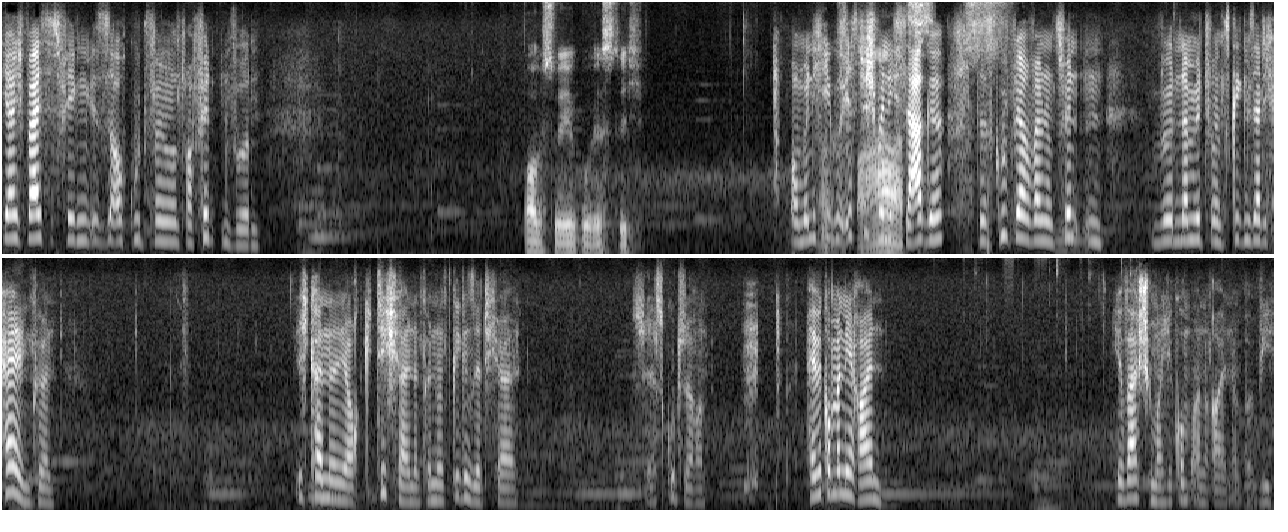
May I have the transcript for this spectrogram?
Ja, ich weiß, deswegen ist es auch gut, wenn wir uns mal finden würden. Boah, bist du egoistisch. Warum bin ich Ja, egoistisch, wenn ich sage, dass es gut wäre, wenn wir uns finden würden, damit wir uns gegenseitig heilen können? Ich kann dann ja auch dich heilen, dann können wir uns gegenseitig heilen. Das ist ja das Gute daran. Hey, wie kommt man hier rein? Hier war ich schon mal, hier kommt man rein, aber wie?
